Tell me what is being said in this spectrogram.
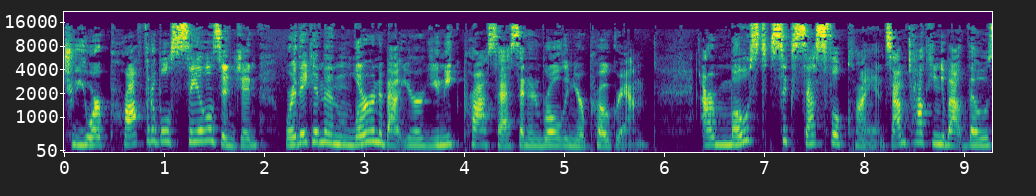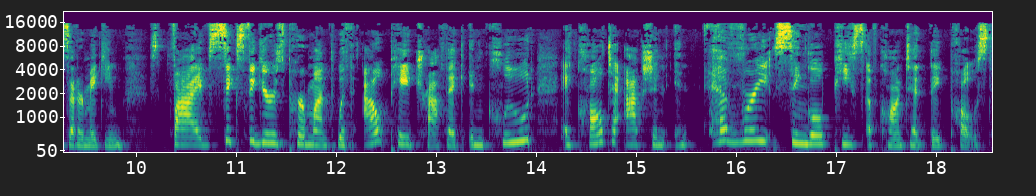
to your profitable sales engine where they can then learn about your unique process and enroll in your program. Our most successful clients, I'm talking about those that are making five, six figures per month without paid traffic, include a call to action in every single piece of content they post.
